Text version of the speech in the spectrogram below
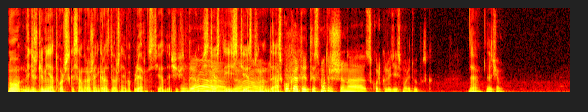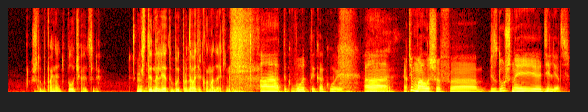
Ну, видишь, для меня творческое самовыражение гораздо важнее популярности и отдачи фидбэка. Да, естественно, да. естественно, да. А сколько ты, ты смотришь на сколько людей смотрит выпуск? Да, Зачем? чтобы понять, получается ли. Не стыдно ли это будет продавать рекламодателям? А, так вот ты какой. А. Артем Малышев, а, бездушный делец.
